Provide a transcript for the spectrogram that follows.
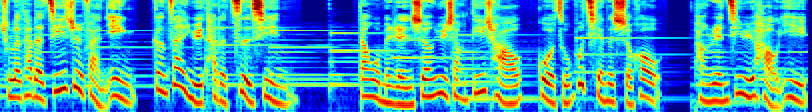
除了他的机智反应，更在于他的自信。当我们人生遇上低潮、裹足不前的时候，旁人基于好意，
